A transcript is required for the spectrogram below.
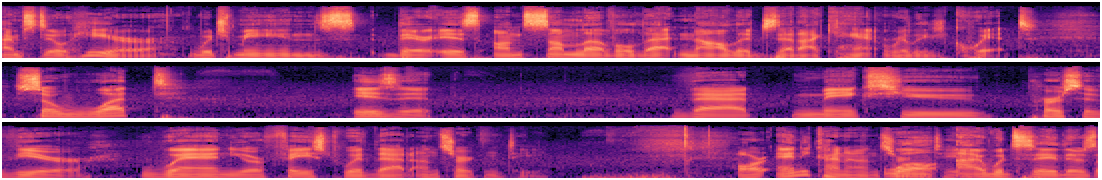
I'm still here, which means there is on some level that knowledge that I can't really quit. So, what is it that makes you persevere when you're faced with that uncertainty or any kind of uncertainty. Well? I would say there's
